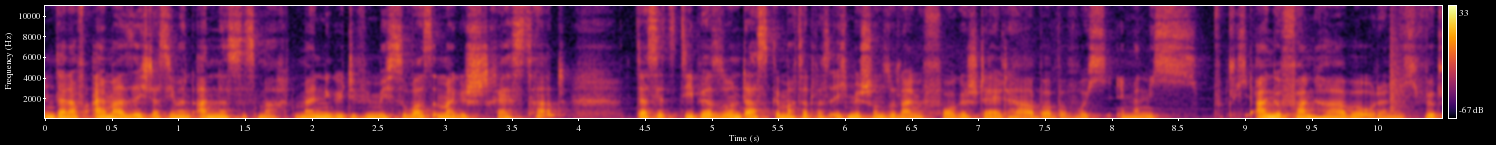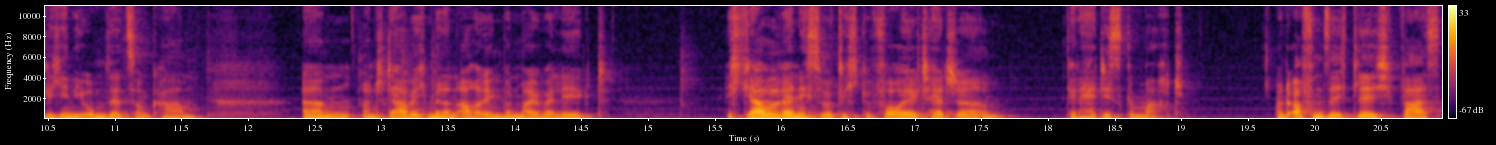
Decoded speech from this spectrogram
Und dann auf einmal sehe ich, dass jemand anders das macht. Meine Güte, wie mich sowas immer gestresst hat, dass jetzt die Person das gemacht hat, was ich mir schon so lange vorgestellt habe, aber wo ich immer nicht wirklich angefangen habe oder nicht wirklich in die Umsetzung kam. Ähm, und da habe ich mir dann auch irgendwann mal überlegt, ich glaube, wenn ich es wirklich gewollt hätte, dann hätte ich es gemacht. Und offensichtlich war es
